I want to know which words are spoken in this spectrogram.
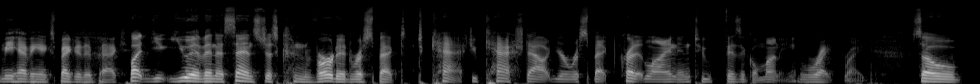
Me having expected it back. but you you have in a sense just converted respect to cash. You cashed out your respect credit line into physical money. Right. Right. So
